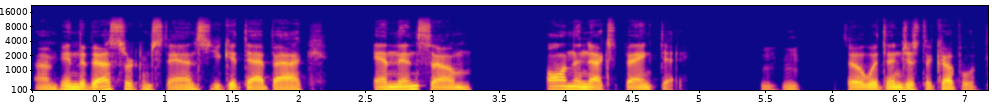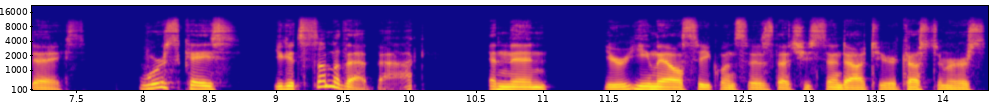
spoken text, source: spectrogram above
Um, in the best circumstance, you get that back and then some on the next bank day. Mm-hmm. So within just a couple of days. Worst case, you get some of that back, and then your email sequences that you send out to your customers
